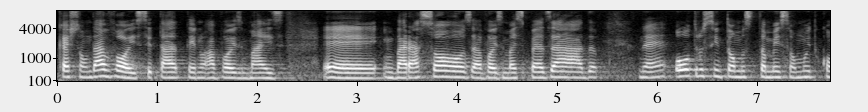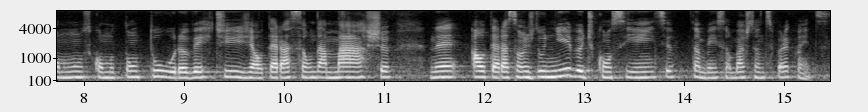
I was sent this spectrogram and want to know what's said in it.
questão da voz, se está tendo a voz mais é, embaraçosa, a voz mais pesada. Né? Outros sintomas também são muito comuns, como tontura, vertigem, alteração da marcha, né? alterações do nível de consciência também são bastante frequentes.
